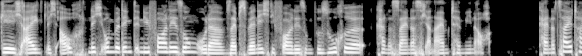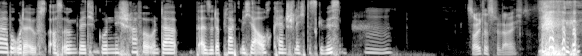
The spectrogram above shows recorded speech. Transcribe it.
gehe ich eigentlich auch nicht unbedingt in die Vorlesung oder selbst wenn ich die Vorlesung besuche, kann es sein, dass ich an einem Termin auch keine Zeit habe oder aus irgendwelchen Gründen nicht schaffe. Und da, also da plagt mich ja auch kein schlechtes Gewissen. Hm. Sollte es vielleicht.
